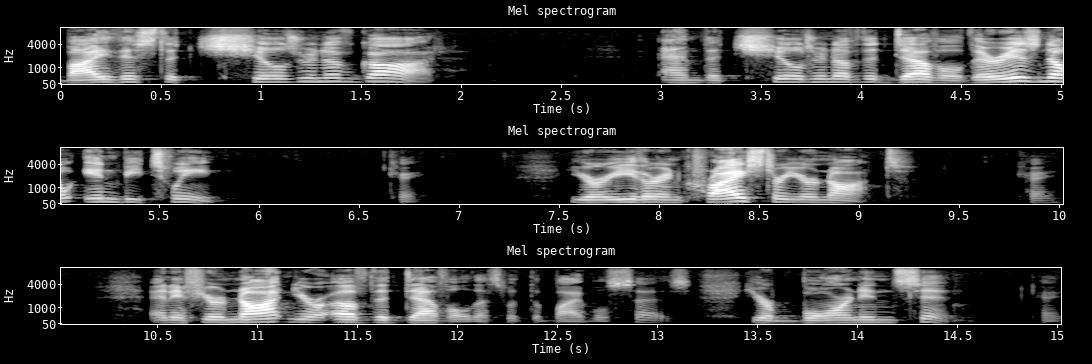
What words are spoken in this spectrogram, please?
By this, the children of God and the children of the devil. There is no in between. You're either in Christ or you're not. Okay? And if you're not, you're of the devil. That's what the Bible says. You're born in sin. Okay?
